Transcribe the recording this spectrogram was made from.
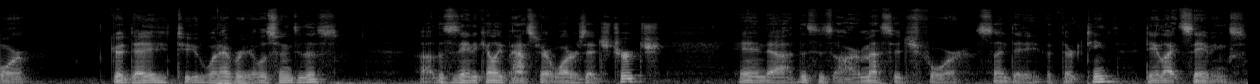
or good day to whenever you're listening to this. Uh, this is Andy Kelly, pastor at Water's Edge Church, and uh, this is our message for Sunday the 13th, Daylight Savings.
